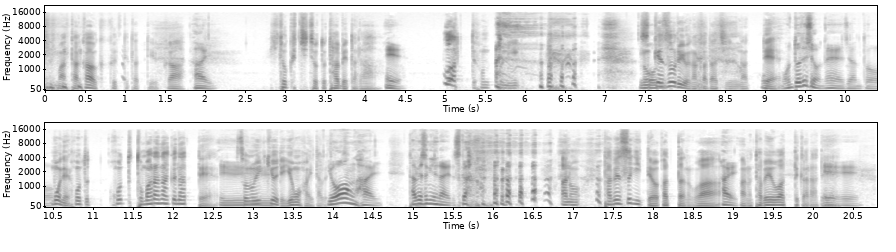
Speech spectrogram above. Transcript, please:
まあ高をくくってたっていうかはい。一口ちょっと食べたらええ。うわって本当に のけぞるような形になって本当でしょうね、ちゃんと。もうね本当本当止まらなくなって、へーその勢いで4杯食べて4杯。食べ過ぎじゃないですか。あの食べ過ぎて分かったのは、はいあの食べ終わってからで、ええ。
